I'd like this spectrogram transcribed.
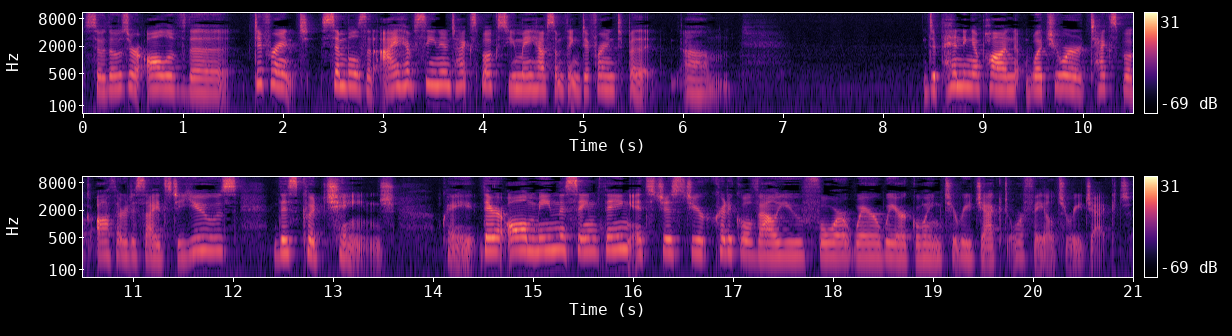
So those are all of the different symbols that I have seen in textbooks. You may have something different, but um, depending upon what your textbook author decides to use, this could change. Okay, they all mean the same thing. It's just your critical value for where we are going to reject or fail to reject.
